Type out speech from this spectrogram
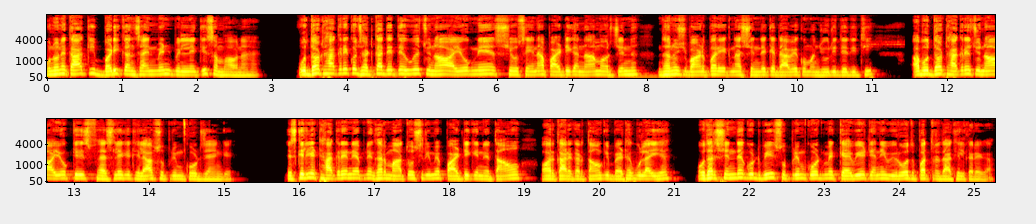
उन्होंने कहा कि बड़ी कंसाइनमेंट मिलने की संभावना है। उद्धव ठाकरे को झटका देते हुए चुनाव आयोग ने शिवसेना पार्टी का नाम और चिन्ह धनुष बाण पर एक नाथ शिंदे के दावे को मंजूरी दे दी थी। अब उद्धव ठाकरे चुनाव आयोग के इस फैसले के खिलाफ सुप्रीम कोर्ट जाएँगे। इसके लिए ठाकरे ने अपने घर मातोश्री में पार्टी के नेताओं और कार्यकर्ताओं की बैठक बुलाई है। उधर शिंदे गुट भी सुप्रीम कोर्ट में कैविएट यानी विरोध पत्र दाखिल करेगा।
